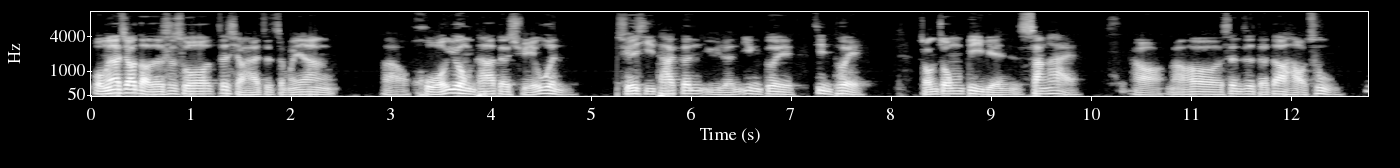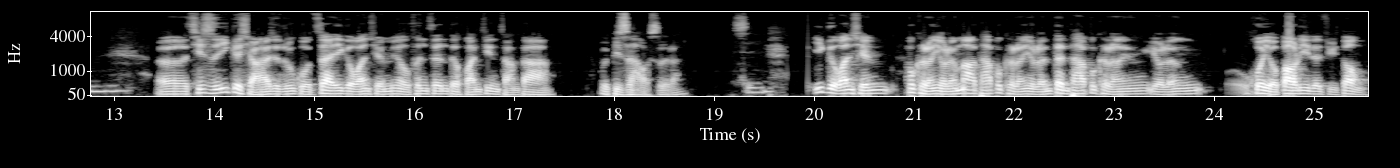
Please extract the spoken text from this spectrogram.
我们要教导的是说，这小孩子怎么样啊，活用他的学问，学习他跟与人应对进退，从中避免伤害，好，然后甚至得到好处。嗯，呃，其实一个小孩子如果在一个完全没有纷争的环境长大，未必是好事了。是，一个完全不可能有人骂他，不可能有人瞪他，不可能有人会有暴力的举动，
